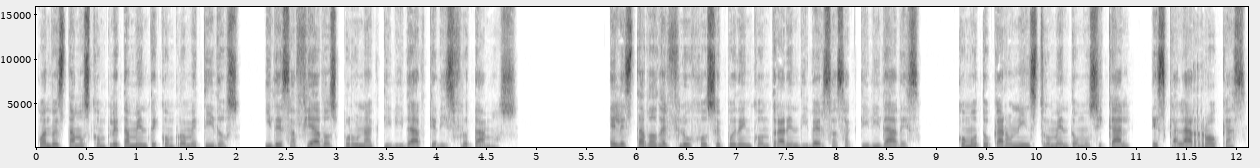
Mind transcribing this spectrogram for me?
cuando estamos completamente comprometidos y desafiados por una actividad que disfrutamos. El estado de flujo se puede encontrar en diversas actividades, como tocar un instrumento musical, escalar rocas,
